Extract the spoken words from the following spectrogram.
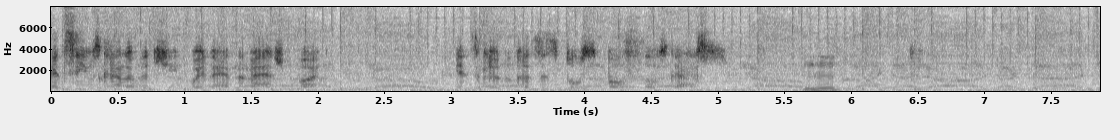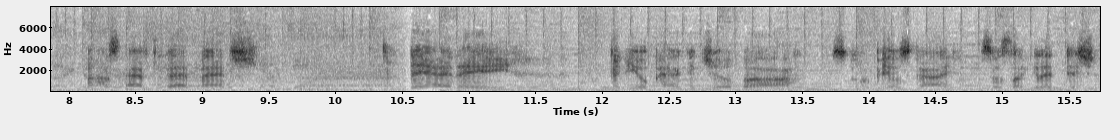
it seems kind of a cheap way to end the match, but it's good because it's boosting both of those guys. Mm-hmm. Uh, so after that match, they had a video package of uh, Scorpio Sky. So it's like an addition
